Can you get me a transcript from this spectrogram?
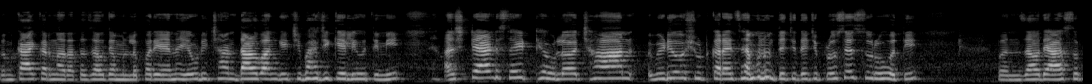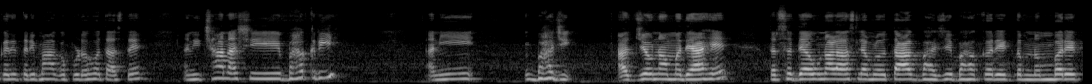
पण काय करणार आता? जाऊ द्या म्हणलं पर्याय नाही. एवढी छान डाळ वांग्याची भाजी केली होती मी. आणि स्टँड सहित ठेवलं छान व्हिडिओ शूट करायचा आहे म्हणून त्याची त्याची प्रोसेस सुरू होती. पण जाऊ द्या असं कधीतरी मागं पुढं होत असते. आणि छान अशी भाकरी आणि भाजी आज जेवणामध्ये आहे. तर सध्या उन्हाळा असल्यामुळं ताक भाजी भाकर एकदम नंबर एक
